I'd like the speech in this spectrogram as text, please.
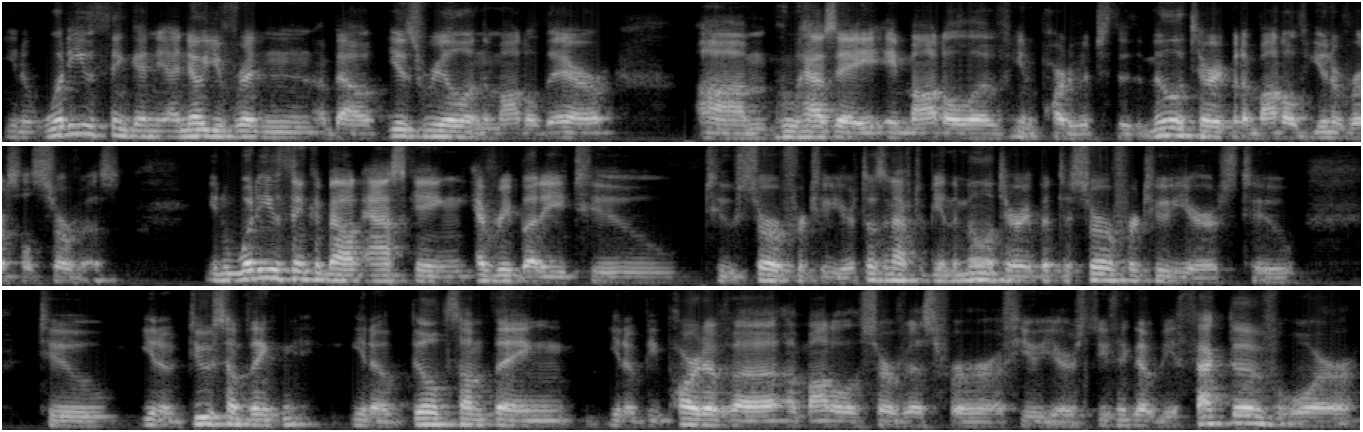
You know, what do you think? And I know you've written about Israel and the model there. um, who has a, a model of, you know, part of it's through the military, but a model of universal service. You know, what do you think about asking everybody to to serve for two years? It doesn't have to be in the military, but to serve for two years, to to you know do something, you know, build something, you know, be part of a, a model of service for a few years. Do you think that would be effective or?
